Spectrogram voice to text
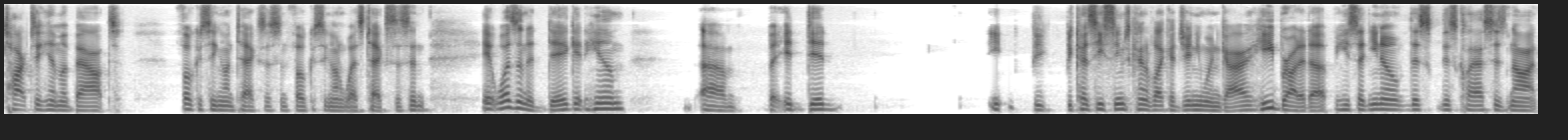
talked to him about focusing on Texas and focusing on West Texas, and it wasn't a dig at him, um, but it did. Because he seems kind of like a genuine guy, he brought it up. He said, "You know, this this class is not."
